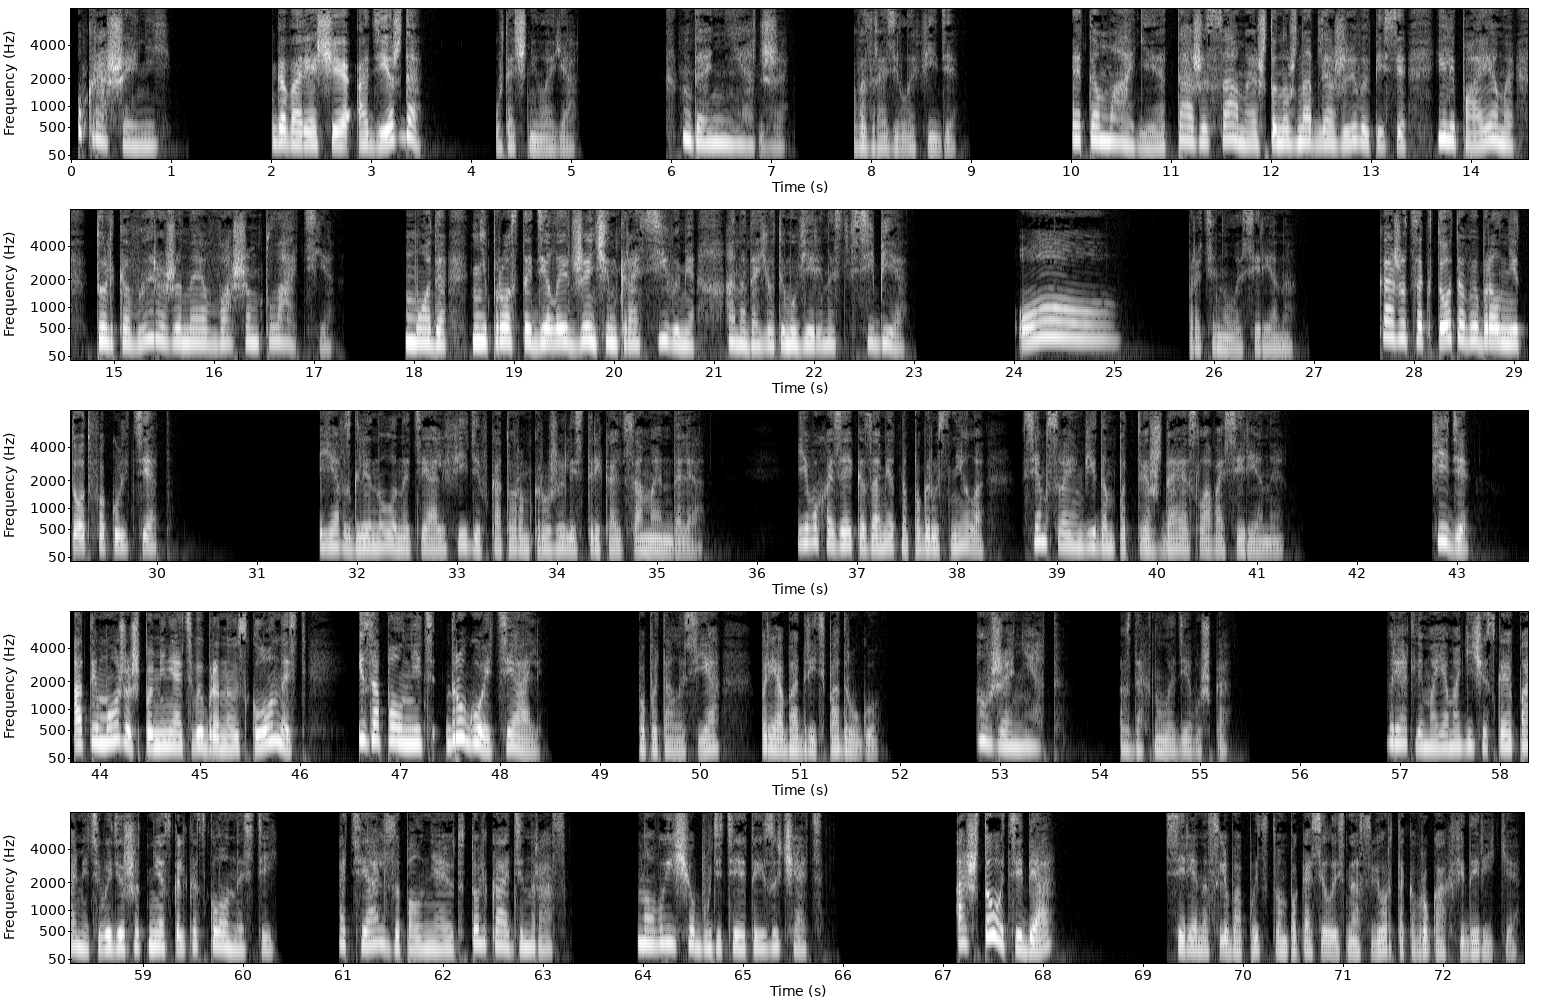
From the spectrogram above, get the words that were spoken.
украшений. «Говорящая одежда?» — уточнила я. «Да нет же», — возразила Фиди. «Это магия, та же самая, что нужна для живописи или поэмы, только выраженная в вашем платье. Мода не просто делает женщин красивыми, она дает им уверенность в себе. О, протянула Сирена. Кажется, кто-то выбрал не тот факультет. Я взглянула на Тиальфиди, в котором кружились три кольца Менделя. Его хозяйка заметно погрустнела, всем своим видом подтверждая слова Сирены. «Фиди, а ты можешь поменять выбранную склонность и заполнить другой тиаль?» Попыталась я приободрить подругу. «Уже нет», вздохнула девушка. Вряд ли моя магическая память выдержит несколько склонностей. А тиаль заполняют только один раз. Но вы еще будете это изучать. А что у тебя? Сирена с любопытством покосилась на сверток в руках Федерики.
